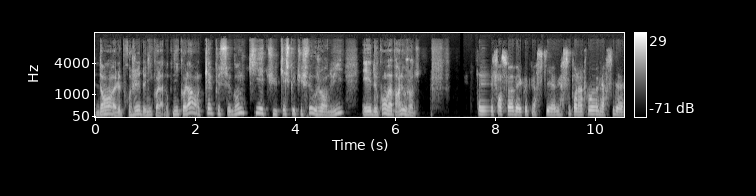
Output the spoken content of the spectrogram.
dans le projet de Nicolas. Donc Nicolas, en quelques secondes, qui es-tu? Qu'est-ce que tu fais aujourd'hui? Et de quoi on va parler aujourd'hui? Salut François, bah, écoute, merci, merci pour l'intro, merci de,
